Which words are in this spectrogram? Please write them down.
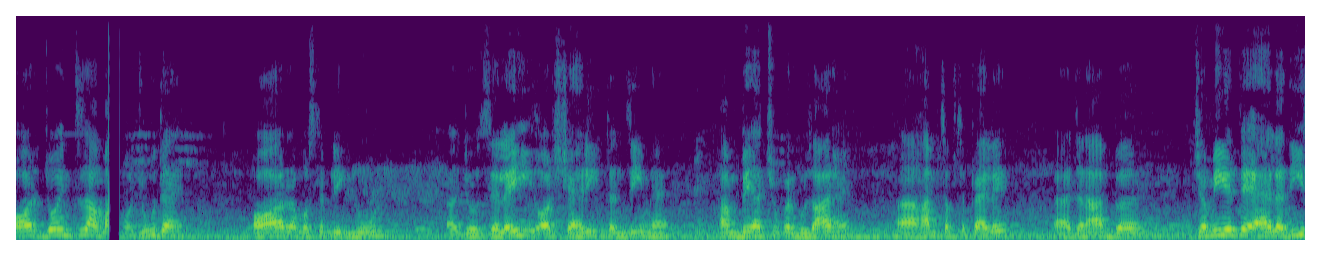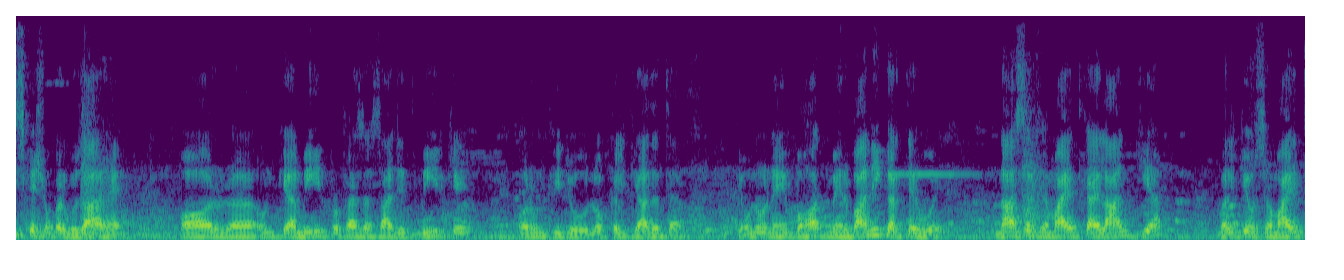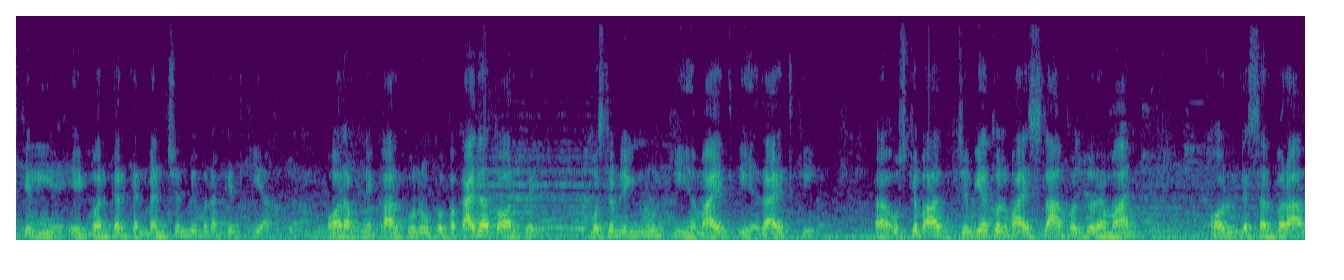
और जो इंतज़ाम मौजूद हैं और मुस्लिम लीग नून जो ज़िलई और शहरी तंजीम है, हम बेहद शुक्रगुजार हैं। हम सबसे पहले जनाब, जमीयत अहल हदीस के शुक्रगुजार हैं और उनके अमीर प्रोफेसर साजिद मीर के और उनकी जो लोकल क्यादत है कि उन्होंने बहुत मेहरबानी करते हुए ना सिर्फ़ हमायत का ऐलान किया, बल्कि उस हमायत के लिए एक वर्कर कन्वेंशन भी मनद किया और अपने कारकुनों को बाकायदा तौर पर मुस्लिम लीग नून की, हमायत की, हदायत की। उसके बाद जमीयत इस्लाम फजलरहमान और उनके सरबरा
